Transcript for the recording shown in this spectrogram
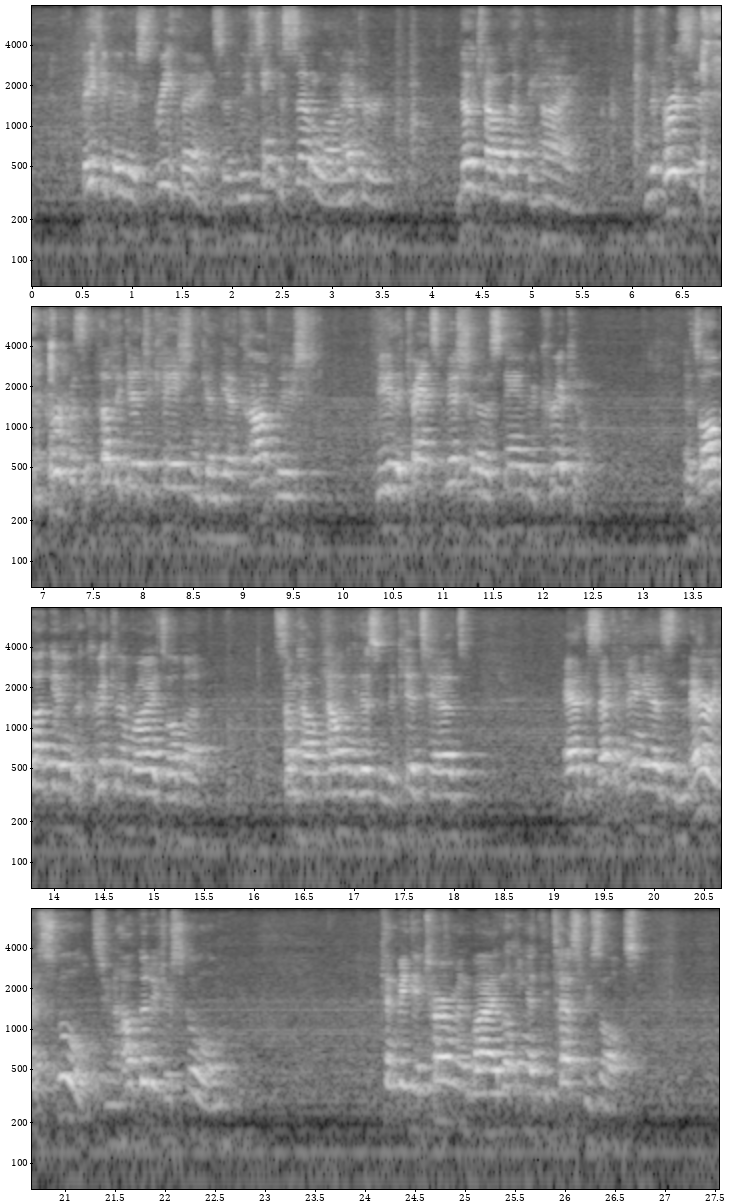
basically there's three things that we seem to settle on after No Child Left Behind. And the first is the purpose of public education can be accomplished via the transmission of a standard curriculum. It's all about getting the curriculum right, it's all about somehow pounding this into kids' heads. And the second thing is the merit of schools, you know, how good is your school, can be determined by looking at the test results.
